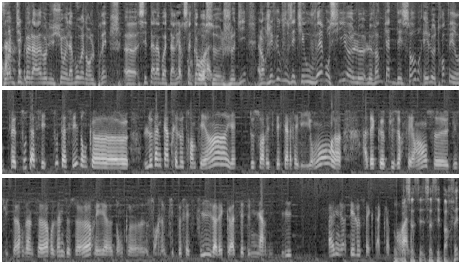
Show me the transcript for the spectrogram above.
C'est un petit peu la révolution et l'amour est dans le pré. Euh, c'est à la boîte à rire, ça commence euh, jeudi. Alors j'ai vu que vous étiez ouvert aussi euh, le, le 24 décembre et le 31. Euh, tout à fait, tout à fait. Donc le 24 et le 31, il y a deux soirées spéciales réveillon avec plusieurs séances, 18h, 20h, 22h et donc soirée un petit peu festive avec assiette de et le spectacle. Donc bah, Voilà. ça c'est ça c'est parfait.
